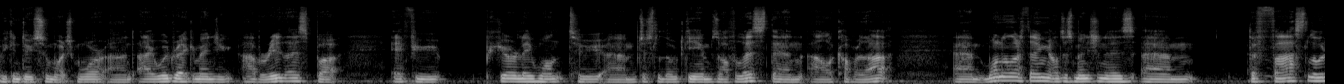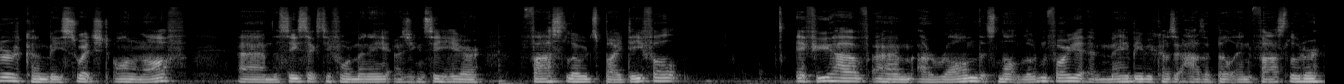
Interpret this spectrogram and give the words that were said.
we can do so much more, and I would recommend you have a read this, but if you purely want to um, just load games off a list, then I'll cover that. Um, one other thing I'll just mention is um, the fast loader can be switched on and off. Um, the C64 Mini, as you can see here, fast loads by default. If you have um, a ROM that's not loading for you, it may be because it has a built-in fast loader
